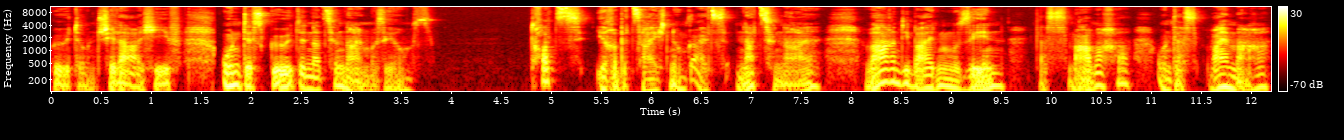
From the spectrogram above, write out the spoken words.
Goethe- und Schiller-Archiv und des Goethe-Nationalmuseums. Trotz ihrer Bezeichnung als national waren die beiden Museen, das Marbacher und das Weimarer,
